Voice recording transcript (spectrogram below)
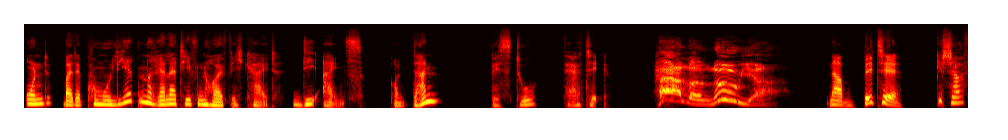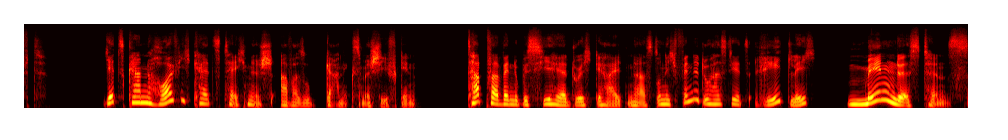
und bei der kumulierten relativen Häufigkeit die 1. Und dann bist du fertig. Halleluja! Na bitte, geschafft. Jetzt kann häufigkeitstechnisch aber so gar nichts mehr schiefgehen. Tapfer, wenn du bis hierher durchgehalten hast. Und ich finde, du hast jetzt redlich mindestens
